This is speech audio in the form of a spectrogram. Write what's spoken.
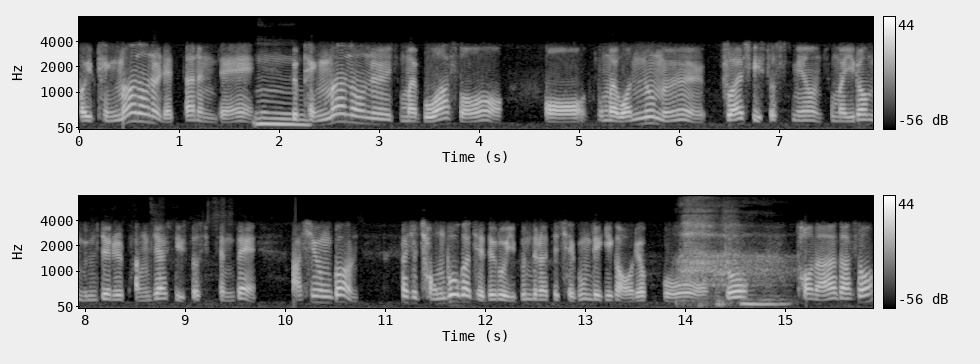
거의 100만 원을 냈다는데 음. 그 100만 원을 정말 모아서 어 정말 원룸을 구할 수 있었으면 정말 이런 문제를 방지할 수 있었을 텐데 아쉬운 건 사실 정보가 제대로 이분들한테 제공되기가 어렵고 또 더 나아가서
